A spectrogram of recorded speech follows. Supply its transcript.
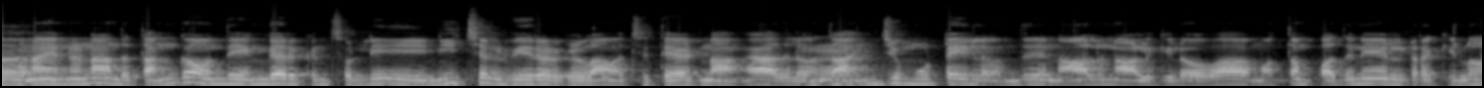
ஆனா என்னன்னா அந்த தங்கம் வந்து எங்க இருக்குன்னு சொல்லி நீச்சல் வீரர்கள்லாம் வச்சு தேடினாங்க அதுல வந்து. அஞ்சு மூட்டையில வந்து நாலு நாலு கிலோவா மொத்தம் பதினேழரை கிலோ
